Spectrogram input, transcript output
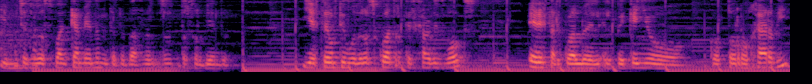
y muchas cosas van cambiando mientras te vas res- resolviendo. Y este último de los cuatro, que es Harvey's Box, eres tal cual el, el pequeño cotorro Harvey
